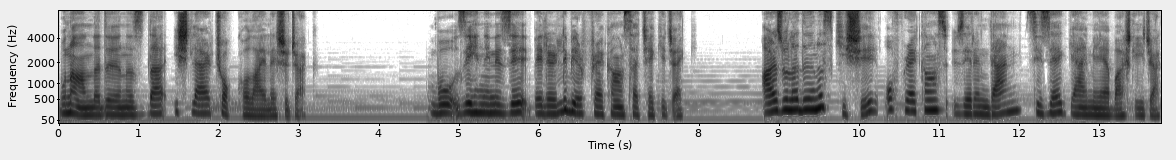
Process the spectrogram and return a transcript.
Bunu anladığınızda işler çok kolaylaşacak. Bu zihninizi belirli bir frekansa çekecek. Arzuladığınız kişi o frekans üzerinden size gelmeye başlayacak.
